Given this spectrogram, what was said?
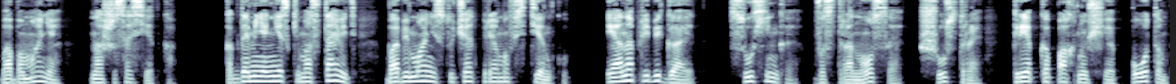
Баба Маня — наша соседка. Когда меня не с кем оставить, бабе Мане стучат прямо в стенку, и она прибегает, сухенькая, востроносая, шустрая, крепко пахнущая потом,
